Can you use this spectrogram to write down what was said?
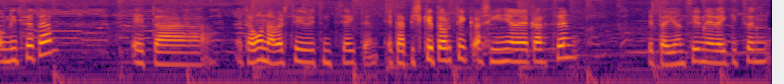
haunitzetan, eta, eta bueno, abertzi iruditzen zaiten. Eta pixketa hortik hasi ginen elkartzen, eta joan ziren eraikitzen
